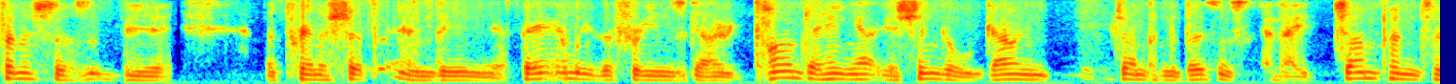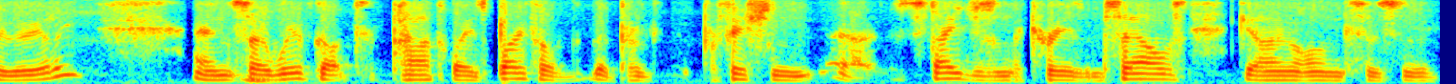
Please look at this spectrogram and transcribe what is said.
finishes their apprenticeship and then their family, the friends go time to hang out your shingle, go and jump into business, and they jump in too early. And so we've got pathways, both of the profession uh, stages in the career themselves, going on to sort of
